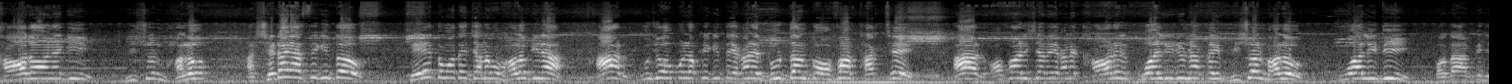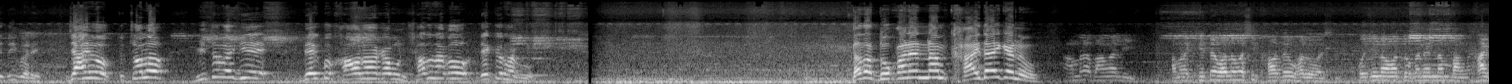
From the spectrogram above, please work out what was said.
খাওয়া দাওয়া নাকি ভীষণ ভালো। আর সেটাই আসছে কিন্তু খেয়ে তোমাদের জানাব ভালো কিনা। আর পুজো উপলক্ষে কিন্তু এখানে দুর্দান্ত অফার থাকছে। আর অফার হিসাবে এখানে খাবারের কোয়ালিটিও নাকি ভীষণ ভালো। কোয়ালিটি কথা আটকে যেতেই পারে। যাই হোক, তো চলো, ভিতরে গিয়ে দেখব খাওয়া দাওয়া কেমন? সাথে থাকো দেখতে থাকো। দাদা দোকানের নাম খাই দাই কেন? আমরা বাঙালি। আমরা খেতে ভালোবাসি খাওয়াতেও ভালোবাসি। ওই জন্য আমার দোকানের নাম হাই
